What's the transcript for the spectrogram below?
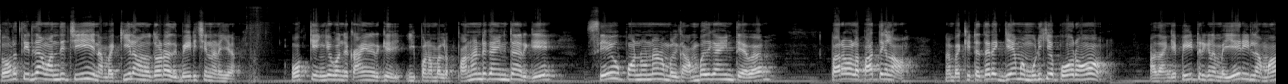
துரத்திட்டு தான் வந்துச்சு. நம்ம கீழே வந்ததோட அது போயிடுச்சுன்னு நினைக்கிறேன். ஓகே இங்கே கொஞ்சம் காயின் இருக்குது இப்போ நம்மள பன்னெண்டு காயின் தான் இருக்குது சேவ் பண்ணணுன்னா நம்மளுக்கு ஐம்பது காயின் தேவை. பரவாயில்ல பார்த்துக்கலாம். நம்ம கிட்டத்தட்ட கேமை முடிக்க போகிறோம் அது அங்கே போயிட்டுருக்கு நம்ம ஏறிடலாமா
